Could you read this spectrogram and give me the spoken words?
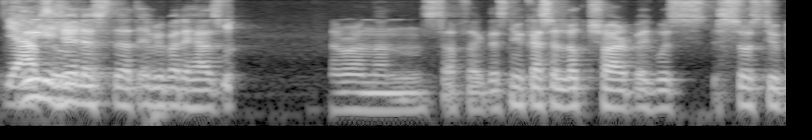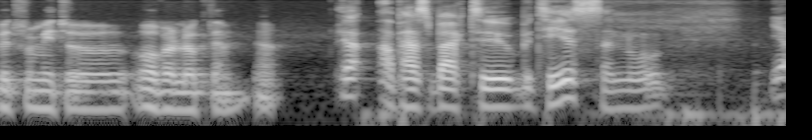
Yeah, really absolutely. jealous that everybody has run and stuff like this. Newcastle looked sharp. It was so stupid for me to overlook them. Yeah. Yeah, I'll pass it back to Mathias, and we'll. Yeah.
